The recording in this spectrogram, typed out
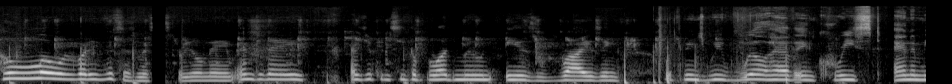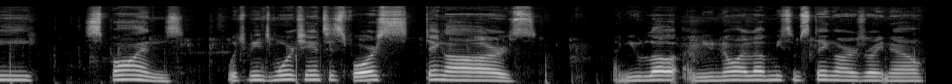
Hello everybody, this is Mr. Real Name, and today, as you can see, the blood moon is rising, which means we will have increased enemy spawns, which means more chances for stingers. And you love, and you know I love me some stingers right now,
